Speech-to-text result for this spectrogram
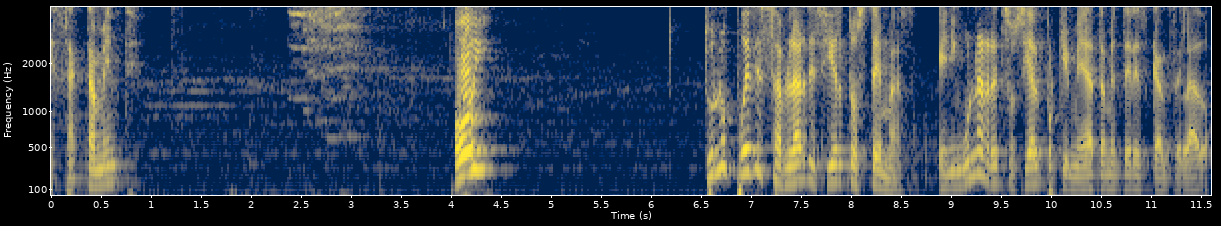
Exactamente. Hoy, tú no puedes hablar de ciertos temas en ninguna red social porque inmediatamente eres cancelado.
